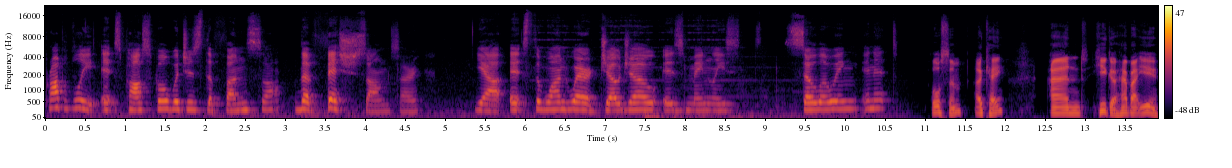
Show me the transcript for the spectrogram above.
Probably It's Possible, which is the fun song. The fish song, sorry. Yeah, it's the one where JoJo is mainly soloing in it. Awesome. Okay. And Hugo, how about you?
